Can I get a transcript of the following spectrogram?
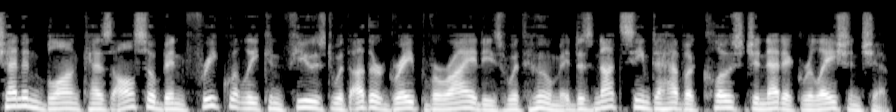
Chenin Blanc has also been frequently confused with other grape varieties with whom it does not seem to have a close genetic relationship.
